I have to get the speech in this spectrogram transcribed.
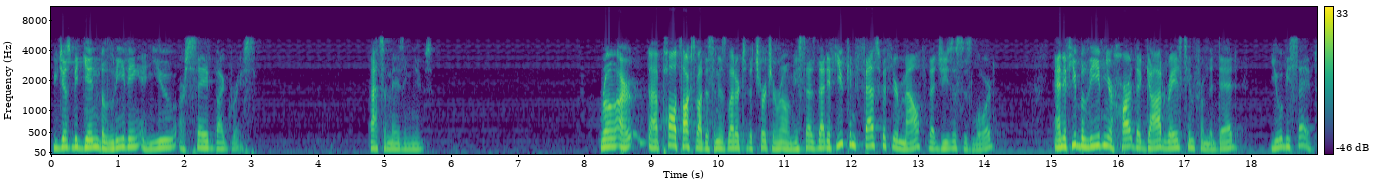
You just begin believing and you are saved by grace. That's amazing news. Rome, or, uh, Paul talks about this in his letter to the church in Rome. He says that if you confess with your mouth that Jesus is Lord, and if you believe in your heart that God raised him from the dead, you will be saved.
